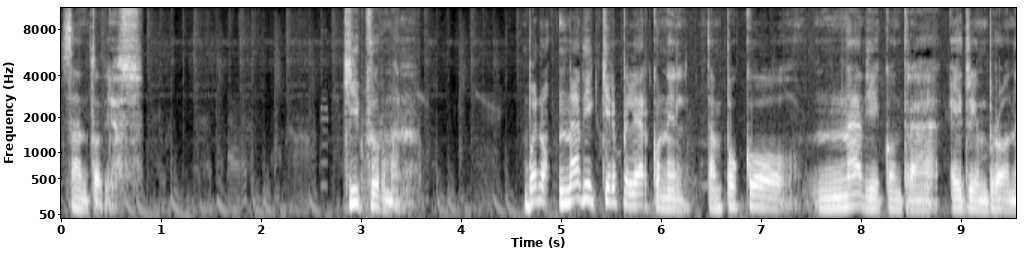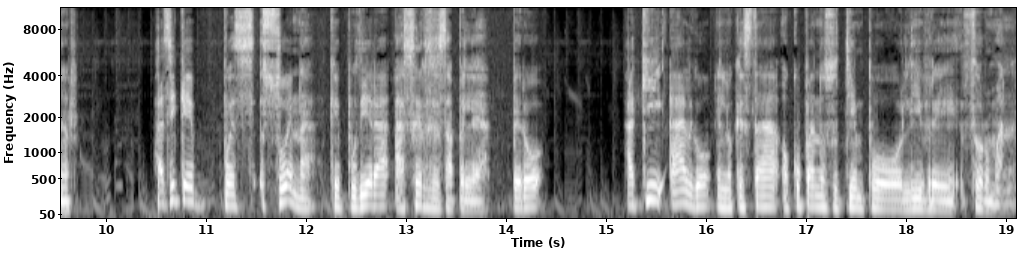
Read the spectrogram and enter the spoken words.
Santo Dios. Keith Thurman. Bueno, nadie quiere pelear con él, tampoco nadie contra Adrian Bronner. Así que pues suena que pudiera hacerse esa pelea. Pero Aquí algo en lo que está ocupando su tiempo libre Thurman.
